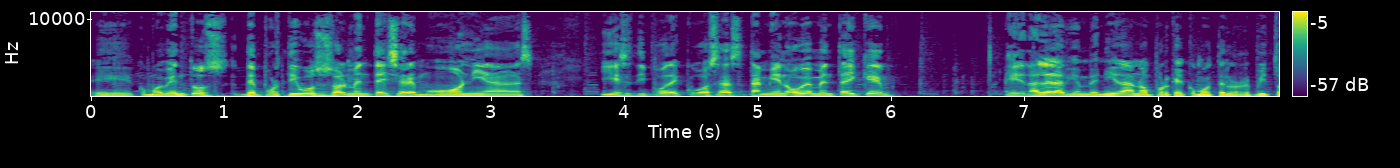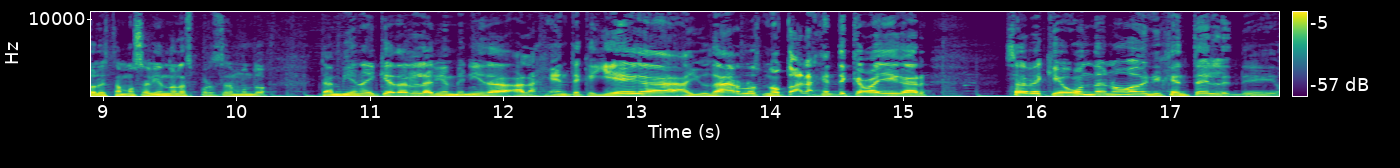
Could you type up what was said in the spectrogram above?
eh, como eventos deportivos usualmente hay ceremonias y ese tipo de cosas. También obviamente hay que eh, darle la bienvenida, ¿no? Porque como te lo repito, le estamos abriendo las puertas del mundo. También hay que darle la bienvenida a la gente que llega, ayudarlos. No toda la gente que va a llegar sabe qué onda, ¿no? Va a venir gente de, de-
